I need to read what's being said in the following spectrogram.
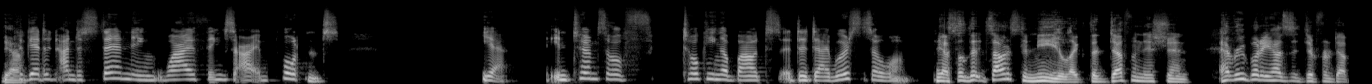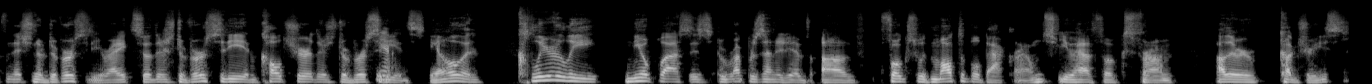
Yeah. To get an understanding why things are important. Yeah. In terms of talking about uh, the diverse so on. Yeah. So it sounds to me like the definition everybody has a different definition of diversity, right? So there's diversity in culture, there's diversity yeah. in skill, and clearly Neoplas is a representative of folks with multiple backgrounds. You have folks from other countries,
